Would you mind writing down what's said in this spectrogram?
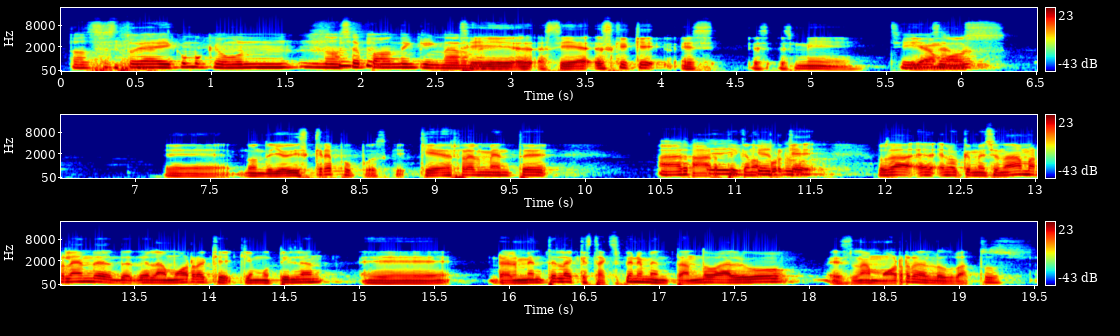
Entonces estoy ahí como que un no sé para dónde inclinarme. Sí, es- sí, es que, que es, es, es mi, Sí, o sea, digamos, eh, donde yo discrepo, pues, que, que es realmente arte, arte, que no, que porque, no. o sea, en, en lo que mencionaba Marlene de, de- de la morra que, que mutilan, eh, realmente la que está experimentando algo es la morra, los vatos,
